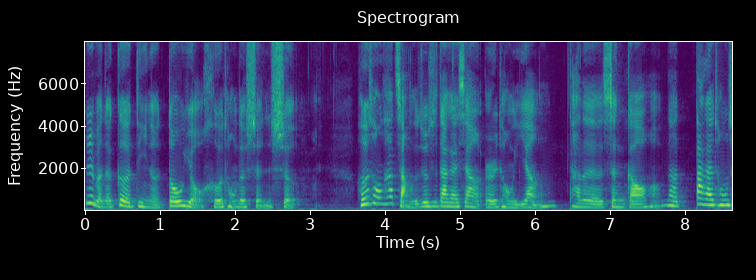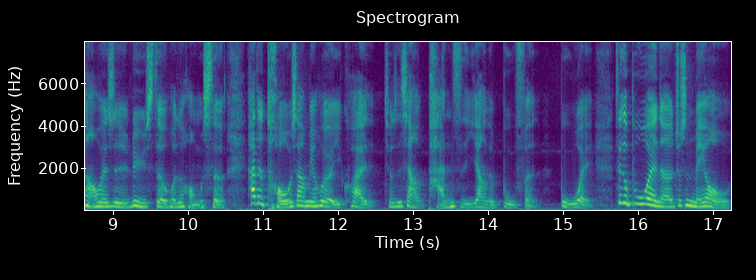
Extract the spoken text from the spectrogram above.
日本的各地呢都有河童的神社。河童它长得就是大概像儿童一样，它的身高哈，那大概通常会是绿色或是红色。它的头上面会有一块就是像盘子一样的部分部位，这个部位呢就是没有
